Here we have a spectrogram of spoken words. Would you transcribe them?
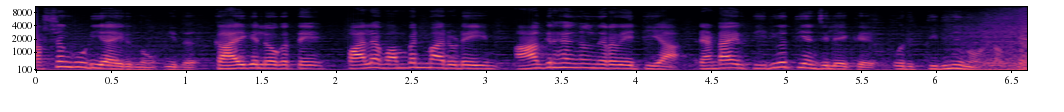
വർഷം കൂടിയായിരുന്നു ഇത്. കായിക ലോകത്തെ പല വമ്പന്മാരുടെയും ആഗ്രഹങ്ങൾ നിറവേറ്റിയ രണ്ടായിരത്തി ഇരുപത്തിയഞ്ചിലേക്ക് ഒരു തിരിഞ്ഞുനോട്ടം.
